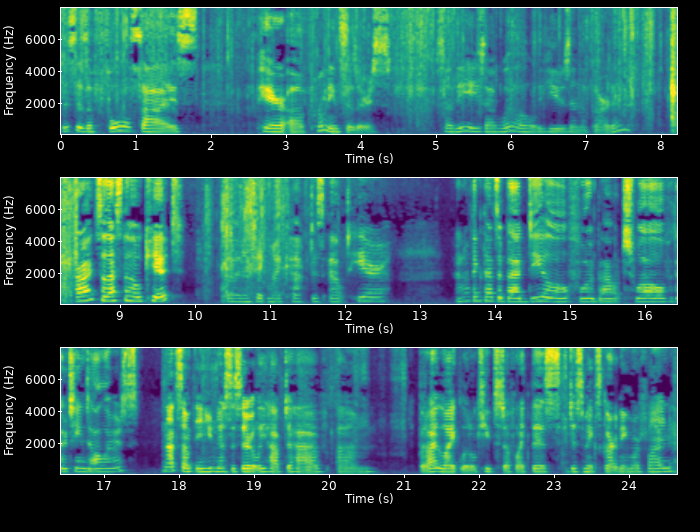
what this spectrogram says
This is a full size pair of pruning scissors. So these I will use in the garden. All right, so that's the whole kit. Go ahead and take my cactus out here. I don't think that's a bad deal for about $12, $13. Not something you necessarily have to have, um, but I like little cute stuff like this. It just makes gardening more fun.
